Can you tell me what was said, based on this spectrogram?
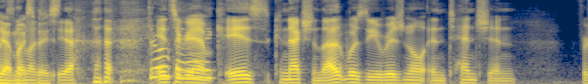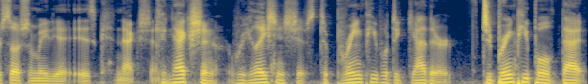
Yeah, said MySpace. yeah. Instagram is connection. That was the original intention for social media is connection. connection, relationships, to bring people together, to bring people that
